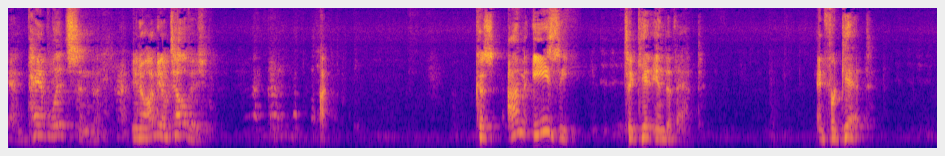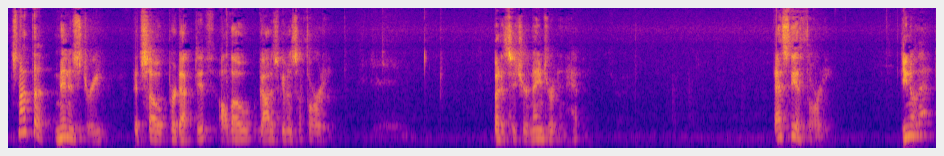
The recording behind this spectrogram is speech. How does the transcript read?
and pamphlets and, you know, I'd be on television. Because I'm easy to get into that and forget. It's not the ministry that's so productive, although God has given us authority. but it's that your name's written in heaven. That's the authority. Do you know that?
